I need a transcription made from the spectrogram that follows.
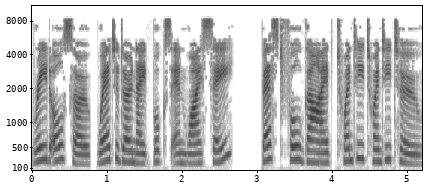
Read also, Where to Donate Books NYC? Best Full Guide 2022.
